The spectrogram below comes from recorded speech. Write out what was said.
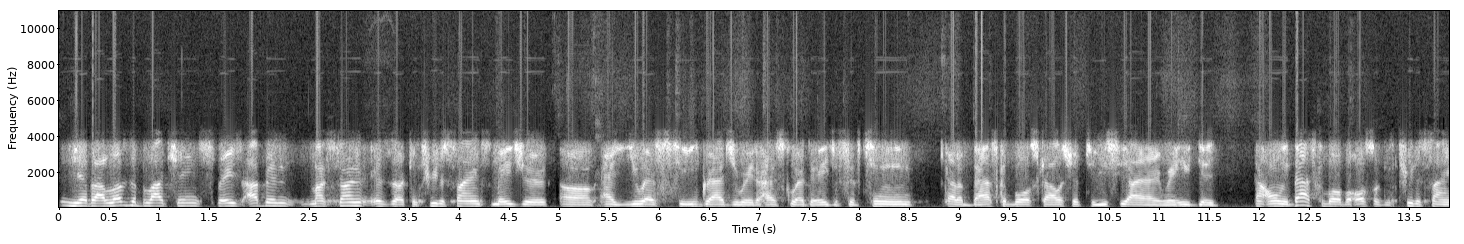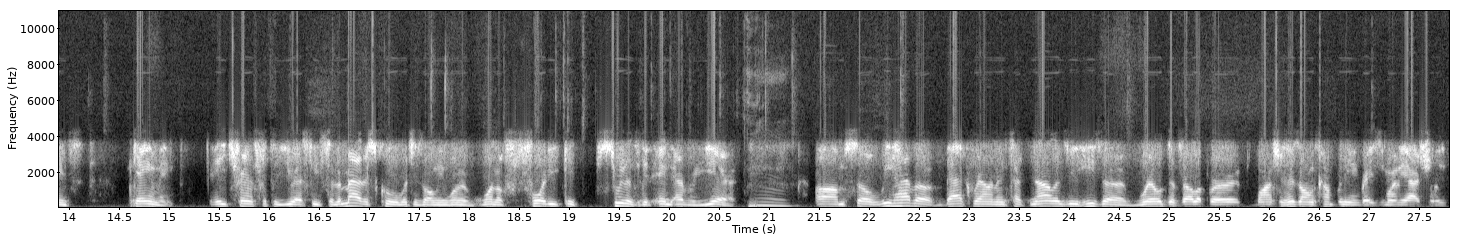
yeah, but I love the blockchain space. I've been. My son is a computer science major um, at USC. Graduated high school at the age of fifteen. Got a basketball scholarship to UCI where he did not only basketball but also computer science gaming. And he transferred to USC Cinematic School, which is only one of one of forty ki- students get in every year. Um, so we have a background in technology. He's a real developer, launching his own company and raising money actually.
